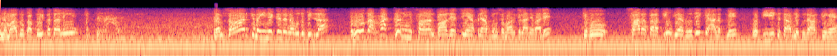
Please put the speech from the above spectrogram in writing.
نمازوں کا کوئی پتہ نہیں ہے۔ رمضان کے مہینے کے اندر نوز باللہ روزہ رکھ کر انسان بعض ایسے ہیں اپنے آپ کو مسلمان کے لانے والے کہ وہ سارا سارا دن جو ہے روزے کی حالت میں وہ ٹی وی کے سامنے گزارتے ہیں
